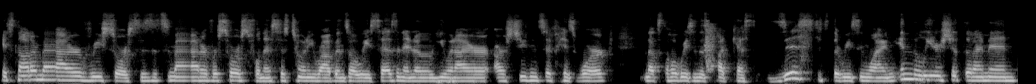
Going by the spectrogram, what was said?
it's not a matter of resources it's a matter of resourcefulness as tony robbins always says and i know you and i are, are students of his work and that's the whole reason this podcast exists it's the reason why i'm in the leadership that i'm in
